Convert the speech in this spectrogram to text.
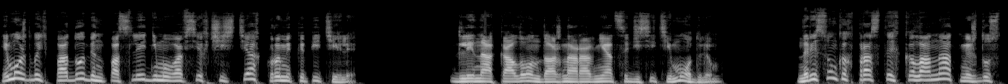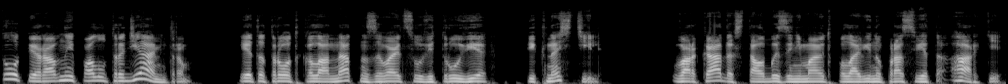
и может быть подобен последнему во всех частях, кроме капители. Длина колонн должна равняться 10 модулям. На рисунках простых колоннад между столпи равны полутора диаметрам. Этот род колоннад называется у Витрувия пикностиль. В аркадах столбы занимают половину просвета арки,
